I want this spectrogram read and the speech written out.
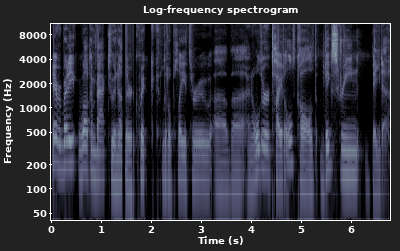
Hey everybody, welcome back to another quick little playthrough of uh, an older title called Bigscreen Beta.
